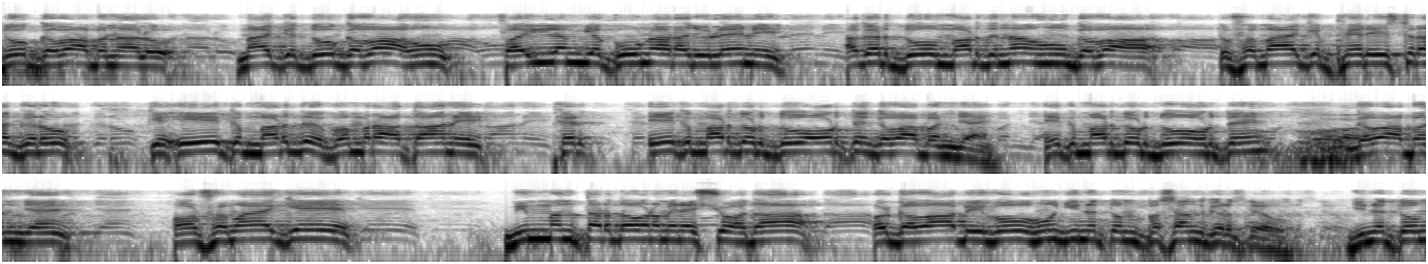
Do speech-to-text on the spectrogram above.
دو گواہ بنا لو۔ میں کہ دو گواہ ہوں فعلم یقون رجولین اگر دو مرد نہ ہوں گواہ، تو فرمایا کہ پھر اس طرح کرو کہ ایک مرد ومرا نے پھر ایک مرد اور دو عورتیں گواہ بن جائیں۔ ایک مرد اور دو عورتیں گواہ بن جائیں۔ اور فرمایا کہ ممن تردون من الشہداء، اور گواہ بھی وہ ہوں جنہیں تم پسند کرتے ہو۔ جنہیں تم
